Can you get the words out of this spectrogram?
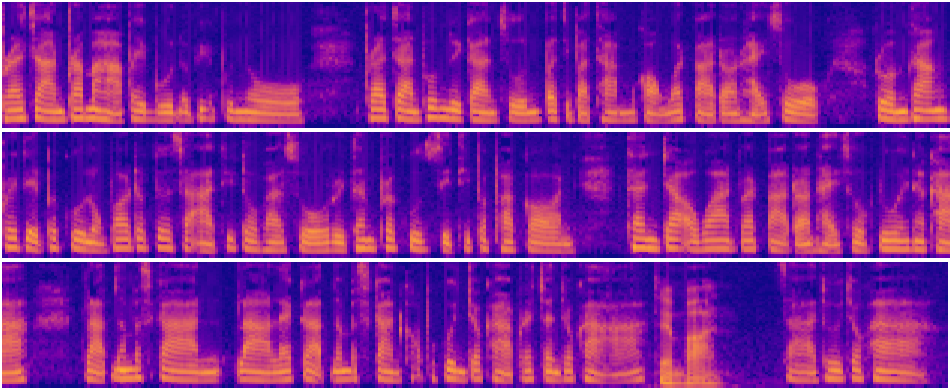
พระอาจารย์พระมหาไพบุญอภิปุโน ระอาจารย์ผู้อำนวยการศูนย์ปฏิบัติธรรมของวัดป่าดอนไหโศก รวมทั้งพระเดชพระคุณหลวงพ่อดรสะอาดทิโตภาโสหรือท่านพระคุณสิทธิปภากร ท่านเจ้าอาวาสวัดป่าดอนไหโศกด้วยนะคะกราบนมัสการลาและกราบนมัสการขอพระคุณเจ้าขาพระอาจารย์เจ้าขาเจ้าบานสาธุเจ้าค่ะ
